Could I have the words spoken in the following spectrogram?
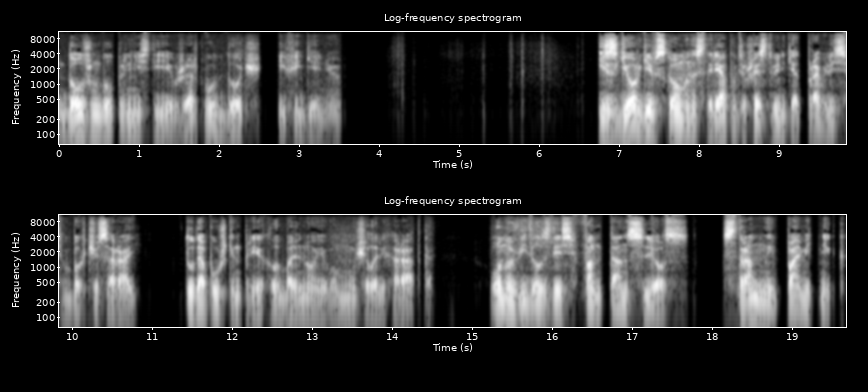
должен был принести ей в жертву дочь Ифигению. Из Георгиевского монастыря путешественники отправились в Бахчисарай. Туда Пушкин приехал больной, его мучила лихорадка. Он увидел здесь фонтан слез, странный памятник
